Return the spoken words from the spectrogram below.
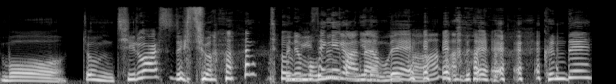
뭐 좀 지루할 수도 있지만 좀 위생에 관한데 네. 근데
